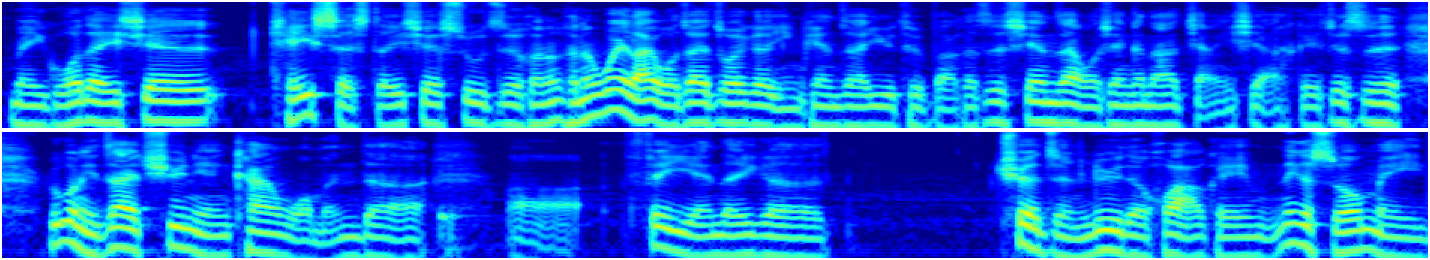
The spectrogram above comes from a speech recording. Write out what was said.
美国的一些 cases 的一些数字，可能可能未来我再做一个影片在 YouTube 吧。可是现在我先跟大家讲一下，OK，就是如果你在去年看我们的呃肺炎的一个。确诊率的话，OK，那个时候每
